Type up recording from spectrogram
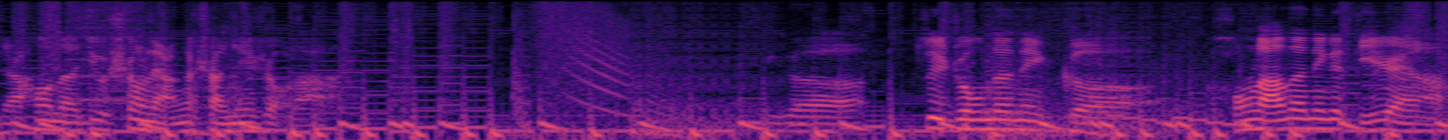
然后呢，就剩两个赏金手了。那个最终的那个红狼的那个敌人啊，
